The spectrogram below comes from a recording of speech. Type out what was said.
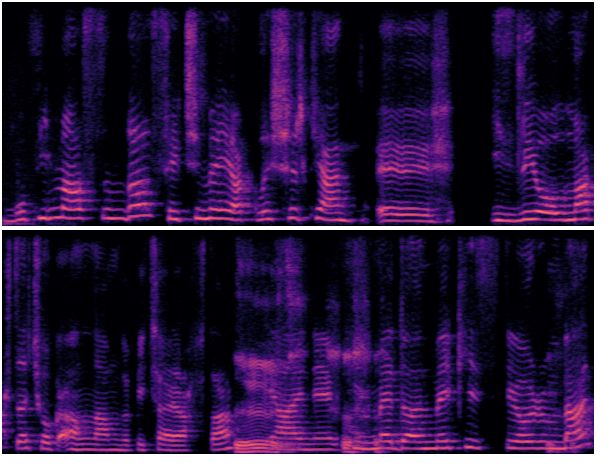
Bu film aslında seçime yaklaşırken e, izliyor olmak da çok anlamlı bir taraftan. Evet. Yani filme dönmek istiyorum ben.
